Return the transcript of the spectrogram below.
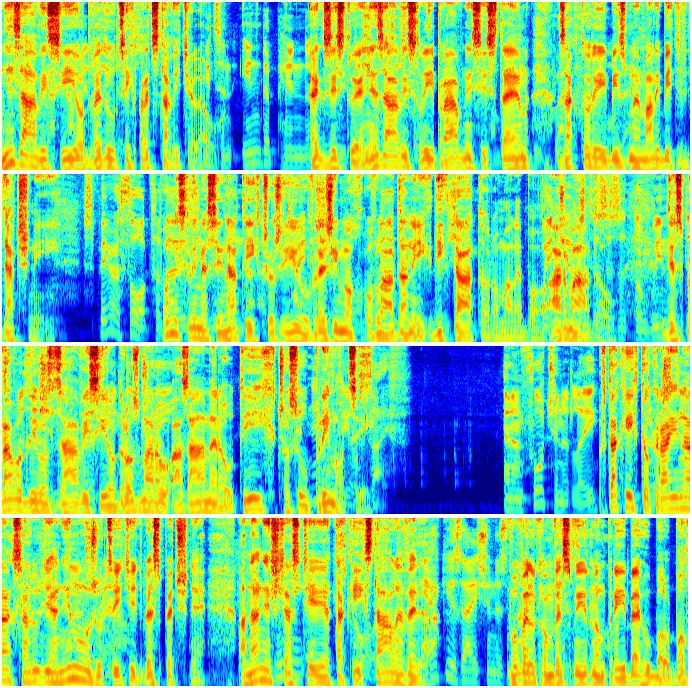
nezávisí od vedúcich predstaviteľov. Existuje nezávislý právny systém, za ktorý by sme mali byť vďační. Pomyslíme si na tých, čo žijú v režimoch ovládaných diktátorom alebo armádou, kde spravodlivosť závisí od rozmarov a zámerov tých, čo sú pri moci. V takýchto krajinách sa ľudia nemôžu cítiť bezpečne. A na nešťastie je takých stále veľa. Vo veľkom vesmírnom príbehu bol Boh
